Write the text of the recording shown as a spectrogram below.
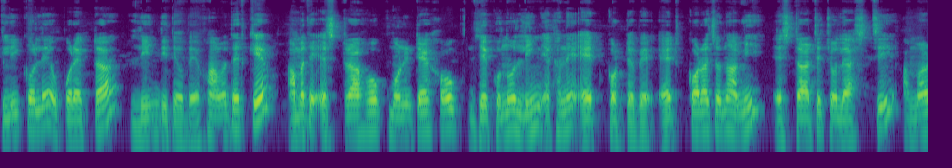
ক্লিক করলে উপরে একটা লিঙ্ক দিতে হবে। এখন আমাদেরকে, আমাদের এক্সট্রা হোক মনিটর হোক, যে কোনো লিঙ্ক এখানে অ্যাড করতে হবে। অ্যাড করার জন্য আমি স্টার্টে চলে আসছি। আমার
